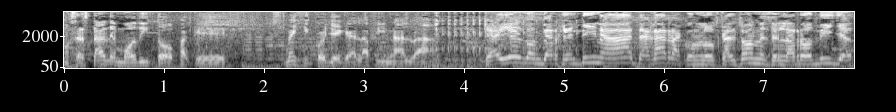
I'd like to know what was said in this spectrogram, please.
O sea, está de modito para que México llegue a la final, va. Que ahí es donde Argentina ah, te agarra con los calzones en las rodillas.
